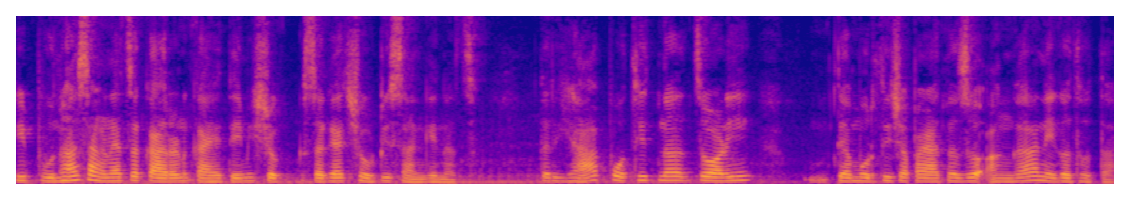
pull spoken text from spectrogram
ही पुन्हा सांगण्याचं कारण काय ते मी श सगळ्यात शेवटी सांगेनच. तर ह्या पोथीतनं जो आणि त्या मूर्तीच्या पायातनं जो अंगारा निघत होता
